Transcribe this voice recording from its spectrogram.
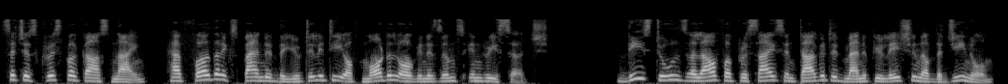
such as CRISPR-Cas9, have further expanded the utility of model organisms in research. These tools allow for precise and targeted manipulation of the genome,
